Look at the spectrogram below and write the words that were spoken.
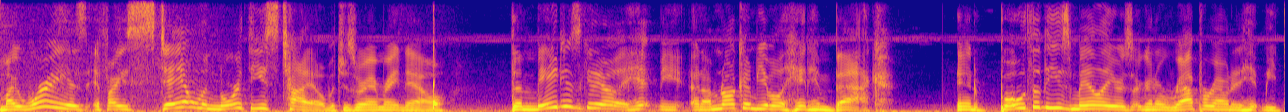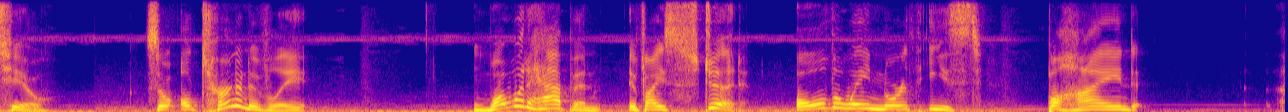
My worry is if I stay on the northeast tile, which is where I am right now, the mage is going to be able to hit me, and I'm not going to be able to hit him back. And both of these meleeers are going to wrap around and hit me too. So alternatively, what would happen if I stood all the way northeast behind...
